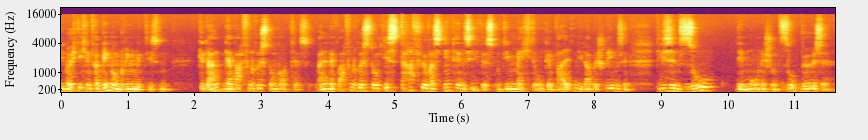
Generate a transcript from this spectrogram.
die möchte ich in Verbindung bringen mit diesem Gedanken der Waffenrüstung Gottes. Weil eine Waffenrüstung ist dafür was Intensives. Und die Mächte und Gewalten, die da beschrieben sind, die sind so dämonisch und so böse.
